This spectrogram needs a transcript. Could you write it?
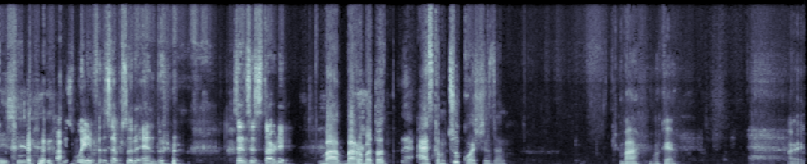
You see. He's waiting for this episode to end, dude. Since it started. But, but Roberto, ask him two questions then. Bah, okay. All right.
